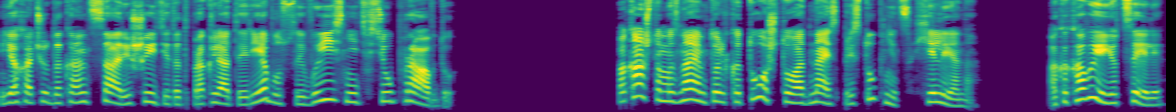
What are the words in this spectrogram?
Я хочу до конца решить этот проклятый ребус и выяснить всю правду. Пока что мы знаем только то, что одна из преступниц — Хелена. А каковы ее цели?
